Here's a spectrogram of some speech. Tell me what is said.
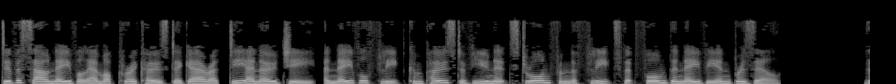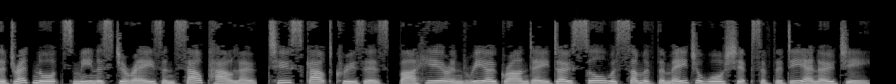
Divisão Naval M Operações de Guerra, DNOG, a naval fleet composed of units drawn from the fleets that formed the Navy in Brazil. The dreadnoughts Minas Gerais and São Paulo, two scout cruisers, Bahia and Rio Grande do Sul were some of the major warships of the DNOG.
